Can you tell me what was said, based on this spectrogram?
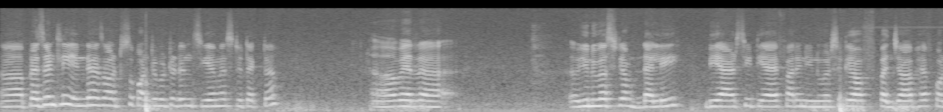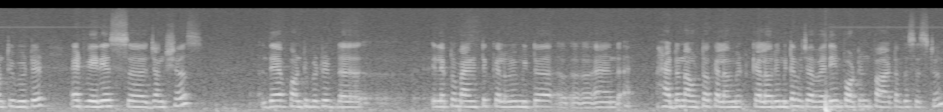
Uh, presently, India has also contributed in CMS detector, uh, where uh, University of Delhi, BARC, TIFR, and University of Punjab have contributed at various uh, junctures. They have contributed uh, electromagnetic calorimeter uh, and hadron outer calorimeter, which are very important part of the system.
